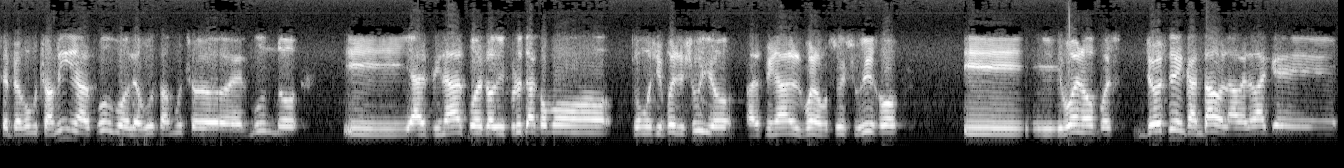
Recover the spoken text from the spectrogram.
se pegó mucho a mí, al fútbol, le gusta mucho el mundo y al final pues lo disfruta como, como si fuese suyo. Al final, bueno, pues soy su hijo y, y, bueno, pues yo estoy encantado, la verdad que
